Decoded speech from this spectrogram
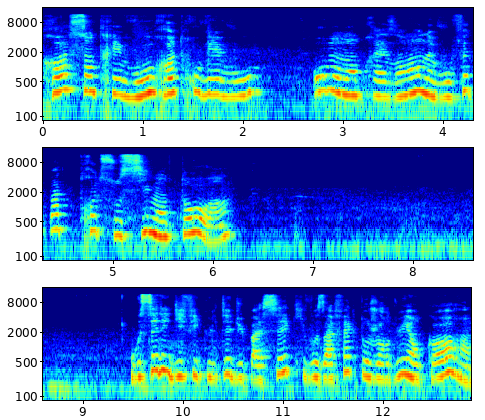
Recentrez-vous, retrouvez-vous au moment présent. Ne vous faites pas trop de soucis mentaux. Hein. ou c'est les difficultés du passé qui vous affectent aujourd'hui encore,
